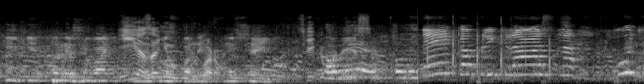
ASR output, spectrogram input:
Скільки переживань І я за нього ночей. Скільки мене є? Ненька прекрасна, будь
